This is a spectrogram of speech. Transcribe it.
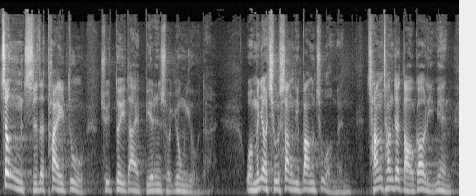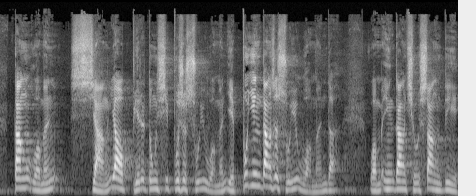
正直的态度去对待别人所拥有的，我们要求上帝帮助我们。常常在祷告里面，当我们想要别的东西不是属于我们，也不应当是属于我们的，我们应当求上帝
